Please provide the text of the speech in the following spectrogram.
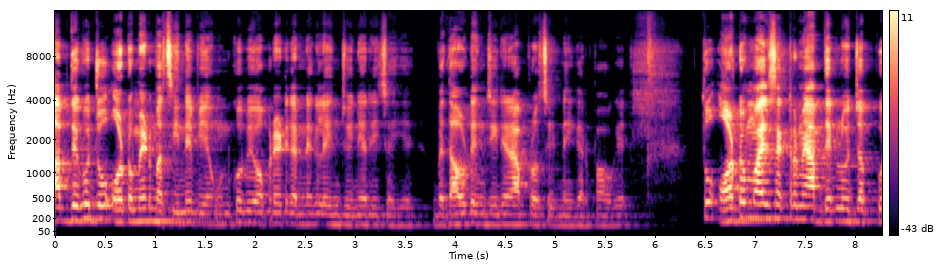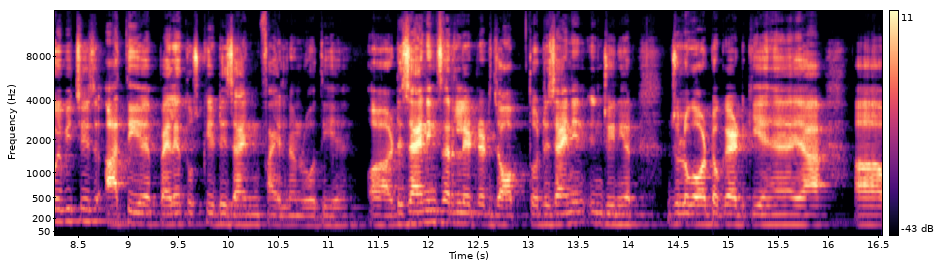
अब देखो जो ऑटोमेट मशीनें भी हैं उनको भी ऑपरेट करने के लिए इंजीनियर ही चाहिए। विदाउट इंजीनियर आप प्रोसीड नहीं कर पाओगे। तो ऑटोमोबाइल सेक्टर में आप देख लो जब कोई भी चीज़ आती है पहले तो उसकी डिज़ाइनिंग फाइनल होती है। और डिज़ाइनिंग से रिलेटेड जॉब तो डिज़ाइनिंग इंजीनियर जो लोग ऑटो कैड किए हैं या आ,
